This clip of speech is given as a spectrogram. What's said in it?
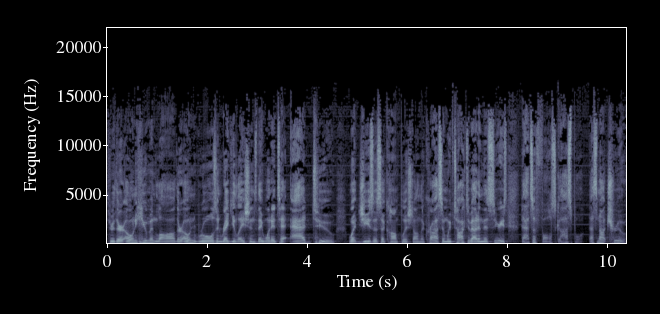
through their own human law, their own rules and regulations, they wanted to add to what Jesus accomplished on the cross. And we've talked about in this series, that's a false gospel. That's not true.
